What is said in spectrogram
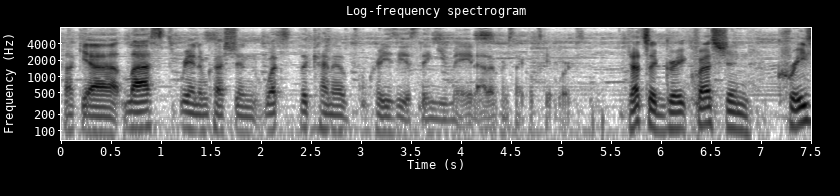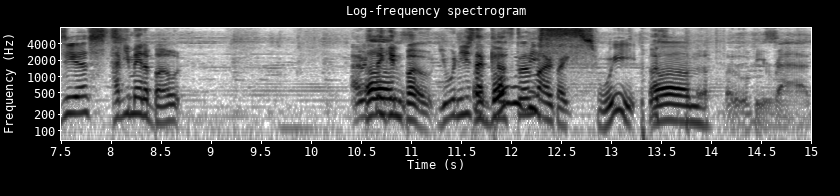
Fuck yeah. Last random question. What's the kind of craziest thing you made out of recycled skateboards? That's a great question. Craziest? Have you made a boat? I was Um, thinking boat. You when you said boat custom, I was like, sweet. Um, would be rad.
